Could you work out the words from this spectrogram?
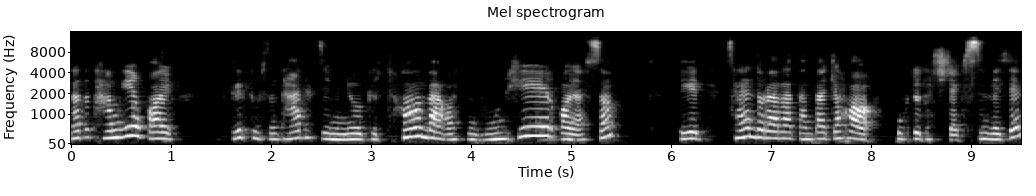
надад хамгийн гоё сэтгэл төрсэн таалагдсан юм нь юу гэхээр зохион байгуулалтанд үнэхээр гоё болсон. Тэгээд сайн дураараа дандаа жоохон хүүхдүүд очиж ажилласан байлээ.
